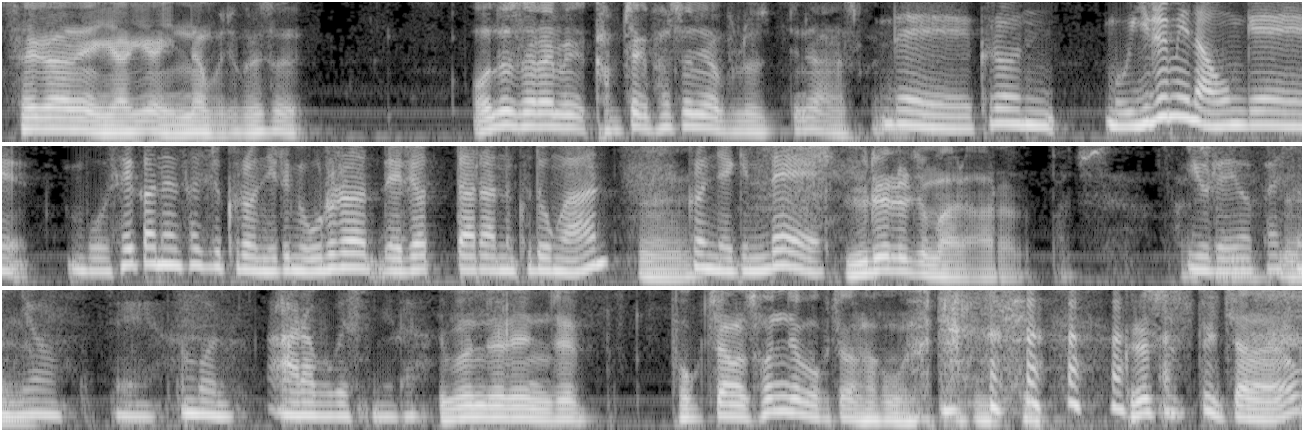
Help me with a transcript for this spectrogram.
세간의 이야기가 있나 보죠. 그래서 어느 사람이 갑자기 팔선녀라고 불렀지는 않았을 거예요. 네, 그런 뭐 이름이 나온 게 뭐 세간엔 사실 그런 이름이 오르내렸다라는 그동안 네. 그런 얘기인데 유래를 좀 알- 알아봐 주세요. 유래요, 팔선요. 네. 한번 알아보겠습니다. 이분들이 이제 복장을 선녀 복장을 하고 모였다든지 그랬을 수도 있잖아요.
